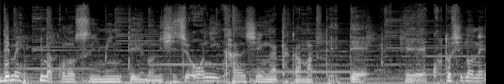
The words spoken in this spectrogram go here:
でね今この睡眠っていうのに非常に関心が高まっていて、えー、今年のね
